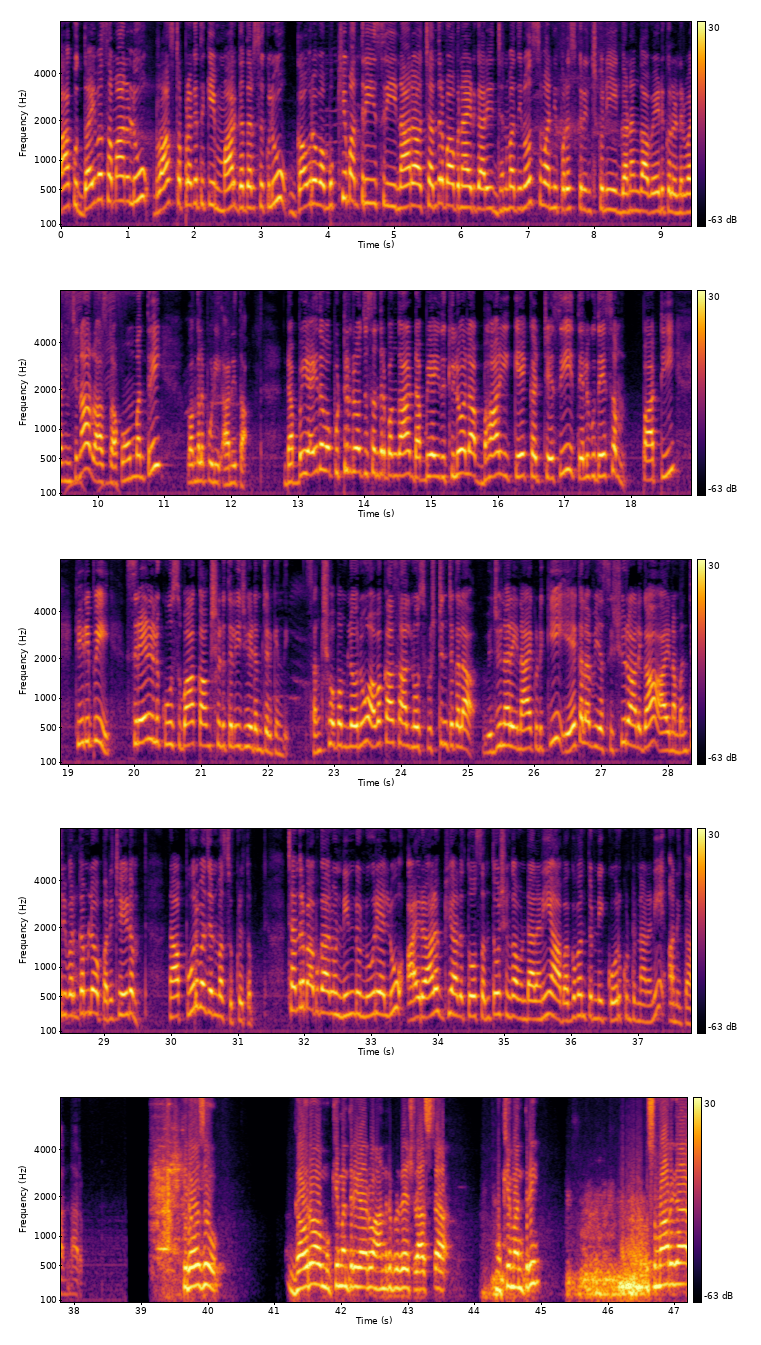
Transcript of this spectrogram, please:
నాకు దైవ సమానులు రాష్ట్ర ప్రగతికి మార్గదర్శకులు గౌరవ ముఖ్యమంత్రి శ్రీ నారా చంద్రబాబు నాయుడు గారి జన్మదినోత్సవాన్ని పురస్కరించుకుని ఘనంగా వేడుకలు నిర్వహించిన రాష్ట్ర హోంమంత్రి వంగలపూడి అనిత. డెబ్బై ఐదవ పుట్టినరోజు సందర్భంగా డెబ్బై ఐదు కిలోల భారీ కేక్ కట్ చేసి తెలుగుదేశం పార్టీ టీడీపీ శ్రేణులకు శుభాకాంక్షలు తెలియజేయడం జరిగింది. సంక్షోభంలోనూ అవకాశాలను సృష్టించగల విజనరీ నాయకుడికి ఏకలవ్య శిష్యురాలిగా ఆయన మంత్రివర్గంలో పనిచేయడం నా పూర్వజన్మ సుకృతం. చంద్రబాబు గారు నిండు నూరేళ్ళు ఆయుర ఆరోగ్యాలతో సంతోషంగా ఉండాలని ఆ భగవంతుణ్ణి కోరుకుంటున్నానని అనిత అన్నారు. ఈరోజు గౌరవ ముఖ్యమంత్రి గారు ఆంధ్రప్రదేశ్ రాష్ట్ర ముఖ్యమంత్రి సుమారుగా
